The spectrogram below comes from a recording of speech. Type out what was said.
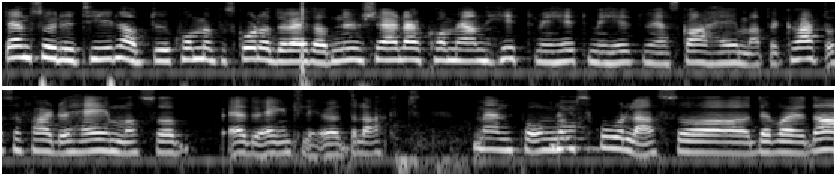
det er en så rutine at du kommer på skolen og du vet at nå skjer det, kom igjen, hit me, hit me, hit me, jeg skal hjem etter hvert, og så drar du hjem, og så er du egentlig ødelagt. Men på ungdomsskolen, så det var jo da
